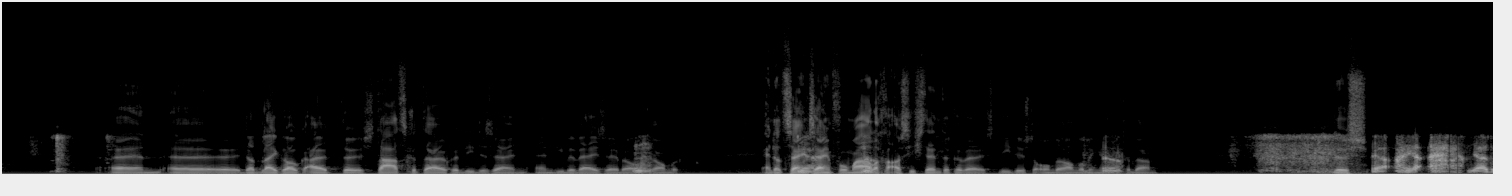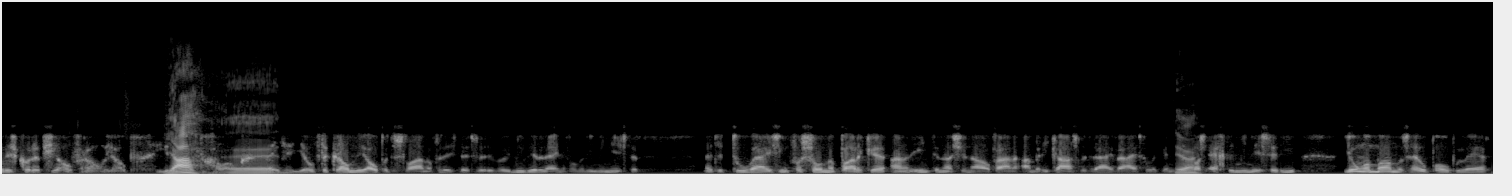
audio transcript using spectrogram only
En uh, dat blijkt ook uit de staatsgetuigen die er zijn en die bewijzen hebben Hmm. overhandigd. En dat zijn Ja. zijn voormalige assistenten geweest, die dus de onderhandelingen Ja. hebben gedaan. Dus Ja, ja, ja, er is corruptie overal, Joop. Hier Ja, eh, je, je hoeft de krant niet open te slaan. Of er is, er is nu weer een, een of andere minister met de toewijzing voor zonneparken aan een internationaal of aan een Amerikaans bedrijf eigenlijk. En het was echt een minister die, jonge man, was heel populair.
